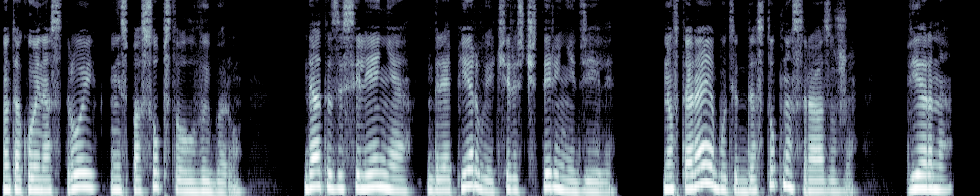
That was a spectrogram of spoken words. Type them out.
но такой настрой не способствовал выбору. Дата заселения для первой через четыре недели, но вторая будет доступна сразу же. «Верно»,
